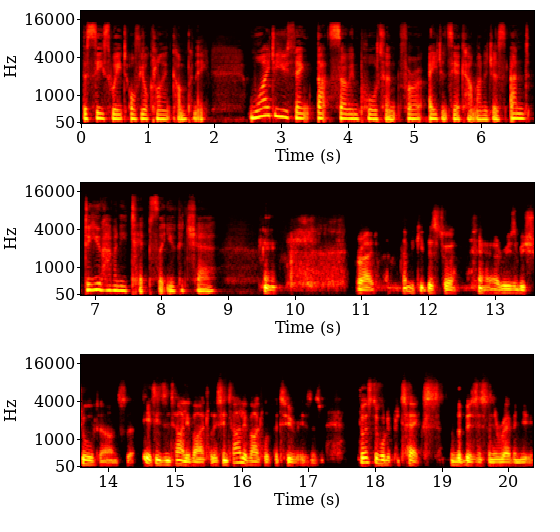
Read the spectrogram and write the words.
the C suite of your client company. Why do you think that's so important for agency account managers? And do you have any tips that you could share? right. Let me keep this to a, a reasonably short answer. It is entirely vital. It's entirely vital for two reasons. First of all, it protects the business and the revenue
